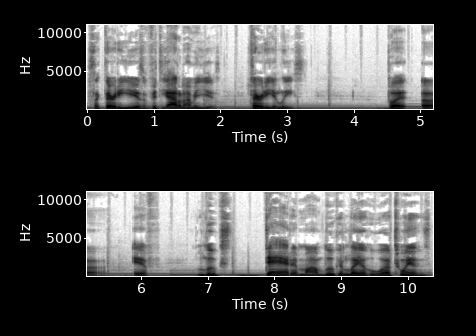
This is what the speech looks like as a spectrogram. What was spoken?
it's like 30 years or 50, I don't know how many years. 30 at least. But uh if Luke's dad and mom, Luke and Leia, who are twins,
